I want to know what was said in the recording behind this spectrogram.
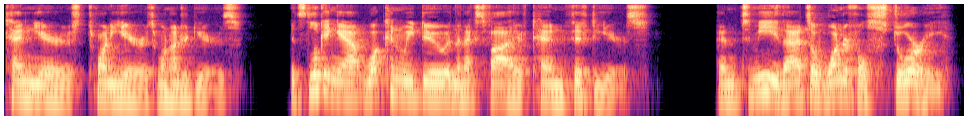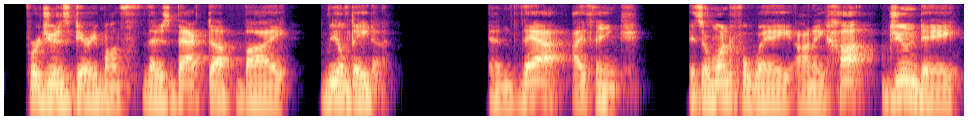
10 years, 20 years, 100 years. It's looking at what can we do in the next 5, 10, 50 years. And to me, that's a wonderful story for June is Dairy Month that is backed up by real data. And that, I think, is a wonderful way on a hot June day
